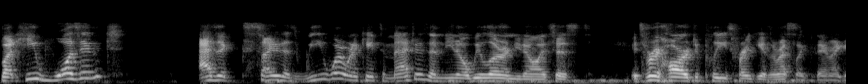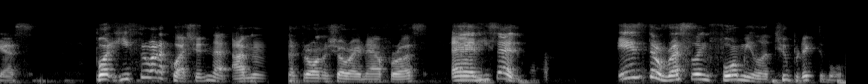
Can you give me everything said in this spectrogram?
but he wasn't as excited as we were when it came to matches. And you know, we learned, you know, it's just it's very hard to please Frankie as a wrestling fan, I guess. But he threw out a question that I'm gonna throw on the show right now for us, and he said, "Is the wrestling formula too predictable?"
